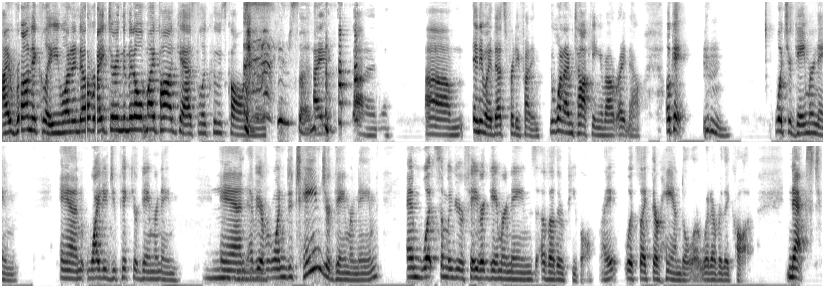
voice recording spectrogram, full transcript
ironically you want to know right during the middle of my podcast look who's calling me your son my son um anyway that's pretty funny the one i'm talking about right now okay what's your gamer name and why did you pick your gamer name Mm. And have you mm. ever wanted to change your gamer name? And what's some of your favorite gamer names of other people, right? What's like their handle or whatever they call it. Next,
